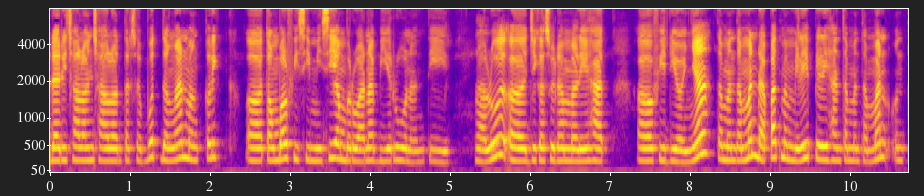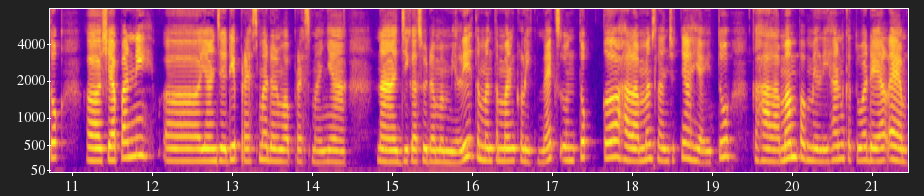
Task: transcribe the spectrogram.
dari calon-calon tersebut dengan mengklik tombol visi misi yang berwarna biru nanti. Lalu jika sudah melihat uh, videonya, teman-teman dapat memilih pilihan teman-teman untuk uh, siapa nih uh, yang jadi presma dan wapresmanya. Nah, jika sudah memilih, teman-teman klik next untuk ke halaman selanjutnya, yaitu ke halaman pemilihan ketua DLM.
